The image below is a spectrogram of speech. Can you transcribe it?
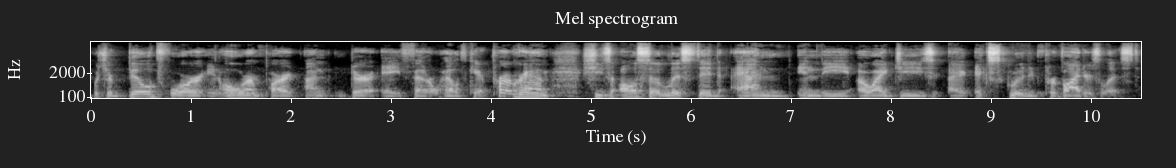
which are billed for in whole or in part under a federal health care program. She's also listed and in the OIG's uh, excluded providers list.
